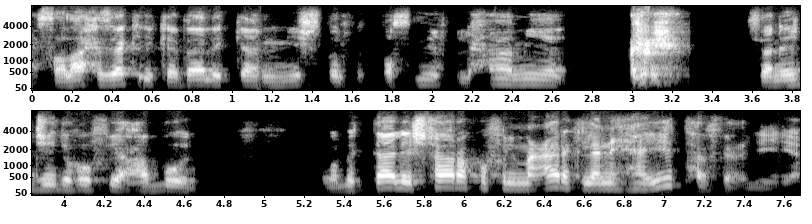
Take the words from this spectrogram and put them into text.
صلاح زكي كذلك كان يشتغل في التصنيف في الحاميه سنجده في عبود وبالتالي شاركوا في المعارك لنهايتها فعليا.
